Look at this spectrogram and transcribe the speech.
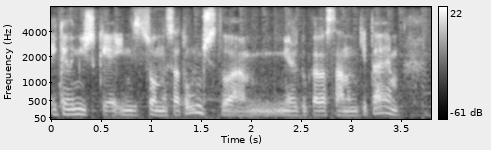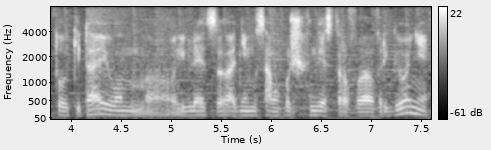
экономическое инвестиционное сотрудничество между Казахстаном и Китаем, то Китай он является одним из самых больших инвесторов в регионе.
